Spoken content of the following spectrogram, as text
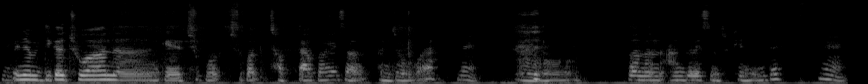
네. 왜냐면 네가 좋아하는 게 죽어 죽어 졌다고 해서 안 좋은 거야? 네. 어, 너는 안 그랬으면 좋겠는데. 네.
